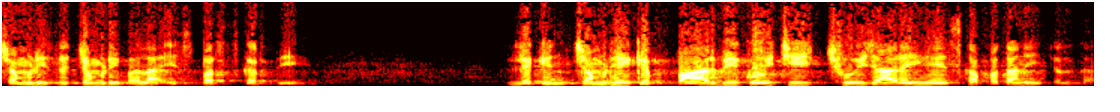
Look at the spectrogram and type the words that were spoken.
चमड़ी से चमड़ी भला स्पर्श करती है। लेकिन चमड़ी के पार भी कोई चीज़ छुई जा रही है, इसका पता नहीं चलता।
